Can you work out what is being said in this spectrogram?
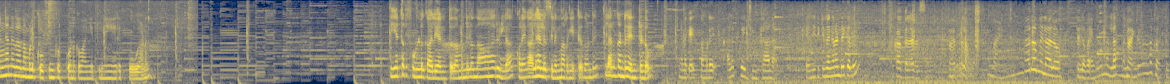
അങ്ങനെ നമ്മൾ കോഫിയും കൊക്കോണൊക്കെ വാങ്ങിയിട്ട് നേരെ പോവുകയാണ് തിയേറ്റർ ഫുള്ള് കാലിയാണ് കേട്ടോ മുന്നിലൊന്നും ആരുമില്ല. കുറേ കാലമല്ല സിനിമ ഇറങ്ങിയിട്ട്. അതുകൊണ്ട് എല്ലാവരും കണ്ടു കഴിഞ്ഞിട്ടുണ്ടാവും. അങ്ങനെ കൈസ് നമ്മുടെ അലപ്പ ജിങ്കാനാണ് കഴിഞ്ഞിരിക്കുന്നത് എങ്ങനെ ഉണ്ടെങ്കിൽ കുഴപ്പമില്ല രസം. കുഴപ്പമില്ല. ഭയങ്കര ഒന്നുമില്ലല്ലോ ഇല്ല ഭയങ്കര ഒന്നല്ല ഭയങ്കര നല്ല കാറ്റ്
